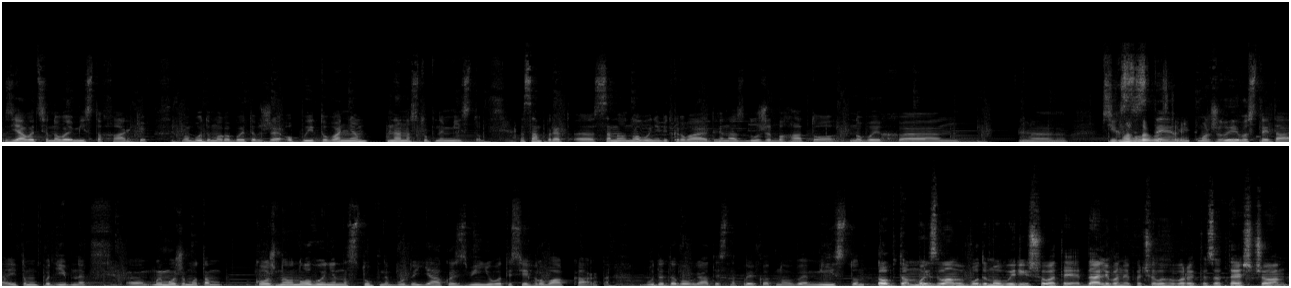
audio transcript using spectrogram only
з'явиться нове місто Харків. Ми будемо робити вже опитування на наступне місто. Насамперед, е, саме оновлення відкриває для нас дуже багато нових. Е, е, всіх Можливостей. систем, можливостей, да, і тому подібне. Е, Ми можемо там кожне оновлення наступне буде якось змінюватися ігрова карта. Буде додатись, наприклад, нове місто, Тобто ми з вами будемо вирішувати. Далі вони почали говорити за те, що м,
